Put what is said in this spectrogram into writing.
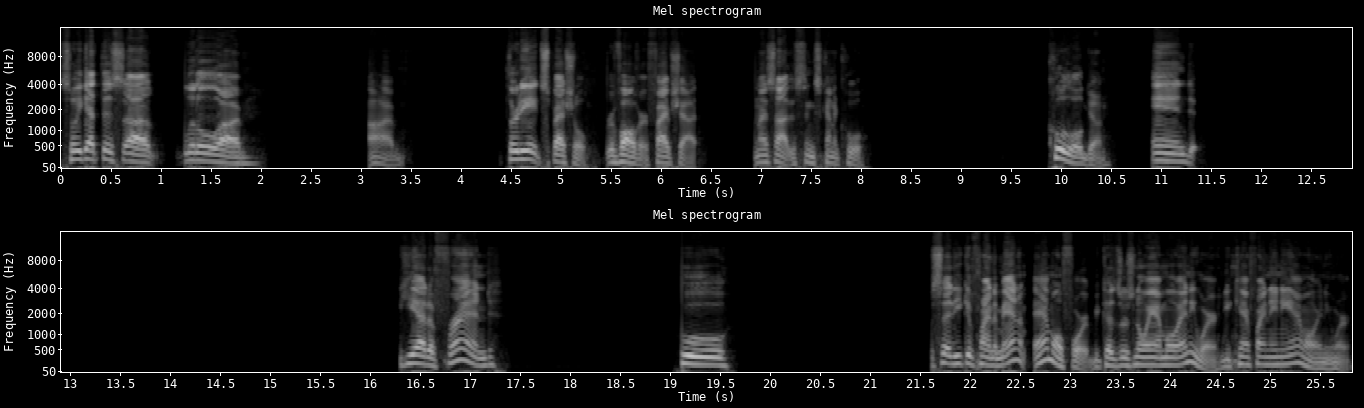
So he got this uh, little uh, uh, 38 special revolver, five shot. And I saw it. This thing's kind of cool. Cool little gun. And he had a friend who said he could find a man ammo for it because there's no ammo anywhere. You can't find any ammo anywhere.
